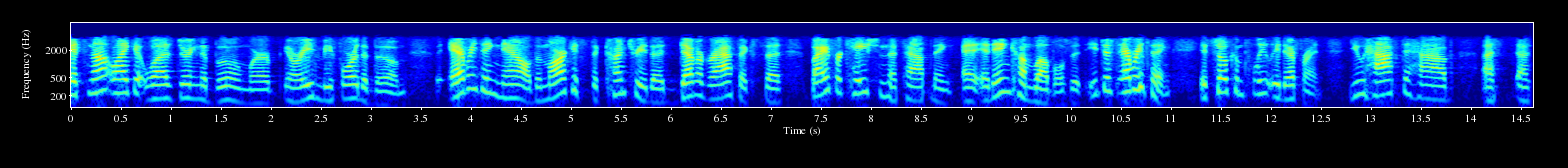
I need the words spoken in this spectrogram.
It's not like it was during the boom, where, or even before the boom. Everything now, the markets, the country, the demographics, the bifurcation that's happening at, at income levels, it, it just everything. It's so completely different. You have to have a, a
